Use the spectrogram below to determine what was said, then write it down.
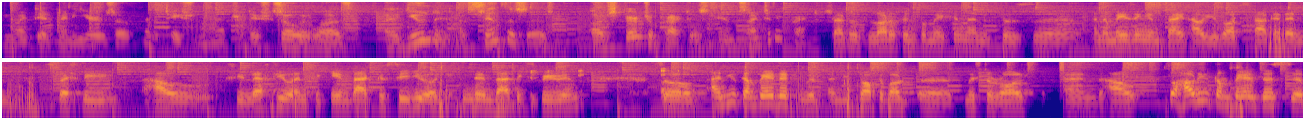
You know, I did many years of meditation in that tradition. So it was a union, a synthesis of spiritual practice and scientific practice. That was a lot of information, and it was uh, an amazing insight how you got started, and especially how she left you and she came back to see you again in that experience. So, and you compared it with, and you talked about uh, Mr. Rolf and how. So, how do you compare this uh,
